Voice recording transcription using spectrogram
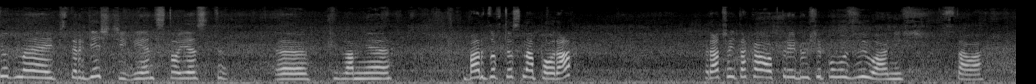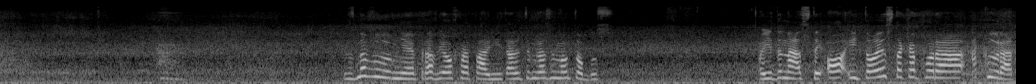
7.40, więc to jest e, dla mnie bardzo wczesna pora. Raczej taka, o której bym się położyła niż wstała. Znowu mnie prawie ochrapali, ale tym razem autobus. O 11. O, i to jest taka pora akurat.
